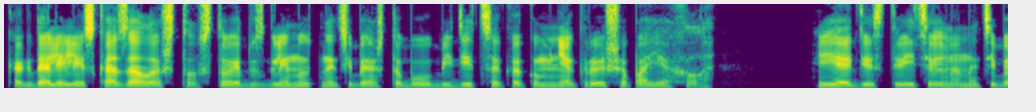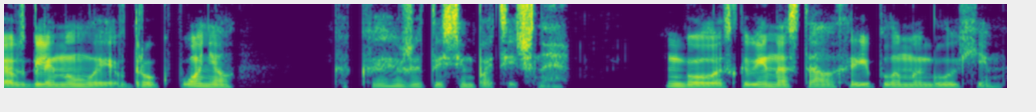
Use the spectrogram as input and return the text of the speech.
Когда Лили сказала, что стоит взглянуть на тебя, чтобы убедиться, как у меня крыша поехала, я действительно на тебя взглянула и вдруг понял, какая же ты симпатичная. Голос Квина стал хриплым и глухим.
